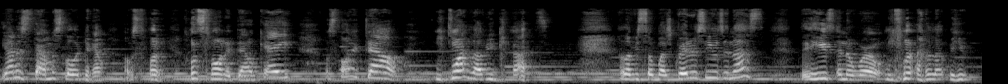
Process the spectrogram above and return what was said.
You understand? I'm gonna slow it down. I'm slowing, I'm slowing it down, okay? I'm slowing it down. I love you guys. I love you so much. Greater is he who's in us than he's in the world. I love you.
